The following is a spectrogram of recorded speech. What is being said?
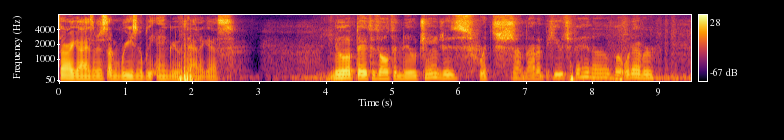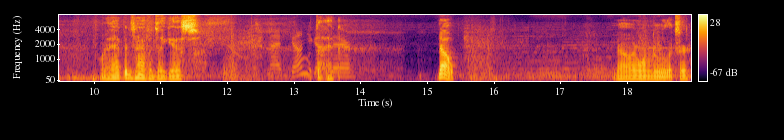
Sorry guys, I'm just unreasonably angry with that, I guess. New updates result in new changes, which I'm not a huge fan of, but whatever. What happens, happens, I guess. Nice gun you the got heck? there. No! No, I don't want a new elixir.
